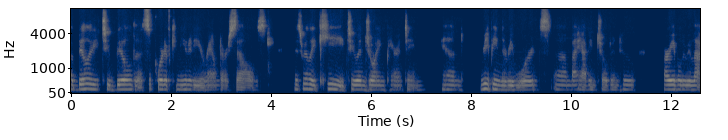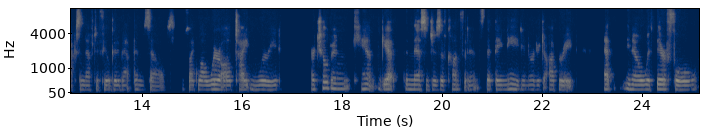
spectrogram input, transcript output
ability to build a supportive community around ourselves is really key to enjoying parenting and reaping the rewards um, by having children who are able to relax enough to feel good about themselves. It's like while we're all tight and worried, our children can't get the messages of confidence that they need in order to operate at you know with their full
